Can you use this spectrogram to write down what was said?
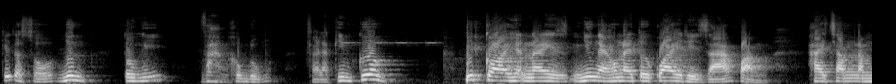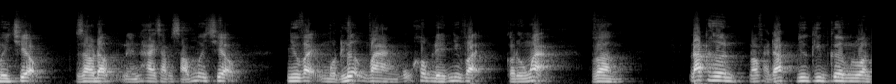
kỹ thuật số nhưng tôi nghĩ vàng không đúng phải là kim cương bitcoin hiện nay như ngày hôm nay tôi quay thì giá khoảng 250 triệu dao động đến 260 triệu. Như vậy một lượng vàng cũng không đến như vậy có đúng không ạ? Vâng đắt hơn nó phải đắt như kim cương luôn.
